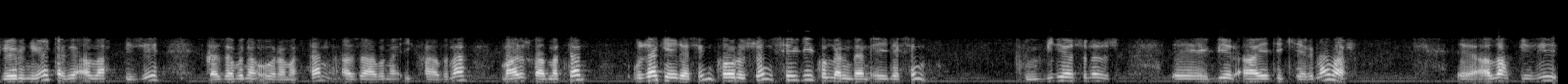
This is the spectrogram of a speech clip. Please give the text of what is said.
görünüyor. Tabi Allah bizi gazabına uğramaktan, azabına, ikabına maruz kalmaktan uzak eylesin, korusun, sevdiği kullarından eylesin. Biliyorsunuz e, bir ayeti kerime var. E, Allah bizi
